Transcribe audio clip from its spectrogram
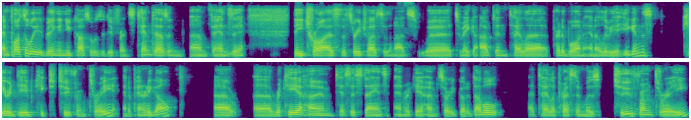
and possibly it being in Newcastle was a difference. 10,000 um, fans there. The tries, the three tries to the Knights were Tamika Upton, Tayla Predebon, and Olivia Higgins. Kirra Dibb kicked two from three and a penalty goal. Uh, uh, Rikeya Horne, Tessa Staines, and Rikeya Horne, sorry, got a double. Uh, Taylor Preston was two from three.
